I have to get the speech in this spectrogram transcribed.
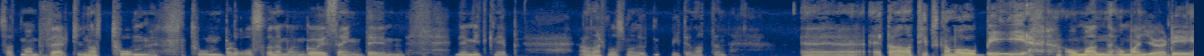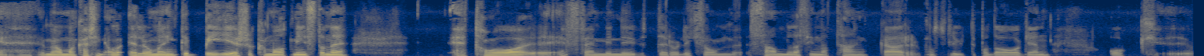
Så att man verkligen har tom, tom blåsa när man går i säng. Det är, det är mitt knep. Annars måste man upp mitt i natten. Eh, ett annat tips kan vara att be om man, om man gör det. Men om man kanske, eller om man inte ber så kan man åtminstone eh, ta eh, fem minuter och liksom samla sina tankar mot slutet på dagen och eh,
